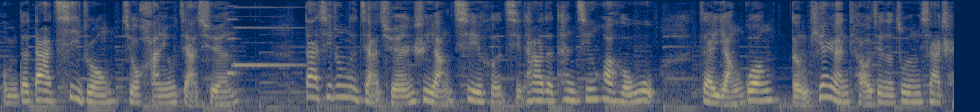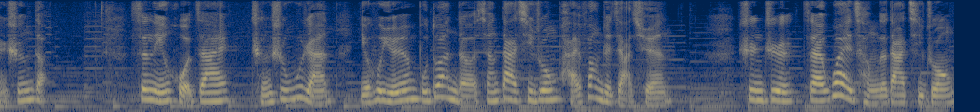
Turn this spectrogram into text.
我们的大气中就含有甲醛。大气中的甲醛是氧气和其他的碳氢化合物在阳光等天然条件的作用下产生的。森林火灾、城市污染也会源源不断地向大气中排放着甲醛，甚至在外层的大气中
